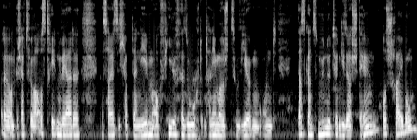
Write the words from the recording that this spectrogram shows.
äh, und Geschäftsführer austreten werde. Das heißt, ich habe daneben auch viel versucht, unternehmerisch zu wirken und das Ganze mündete in dieser Stellenausschreibung,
